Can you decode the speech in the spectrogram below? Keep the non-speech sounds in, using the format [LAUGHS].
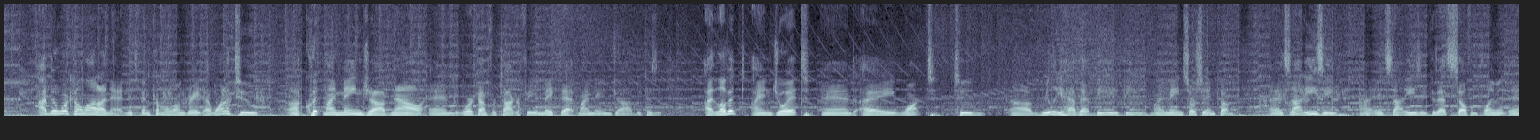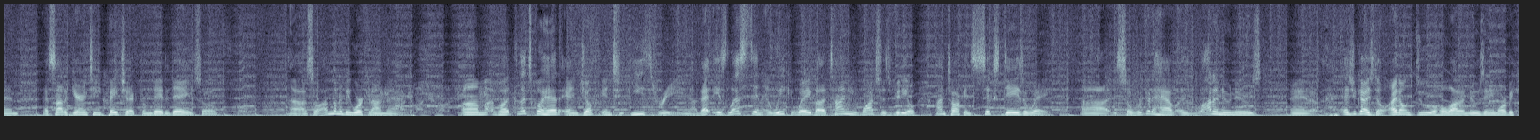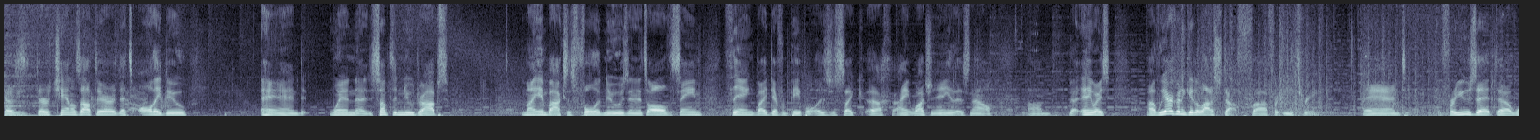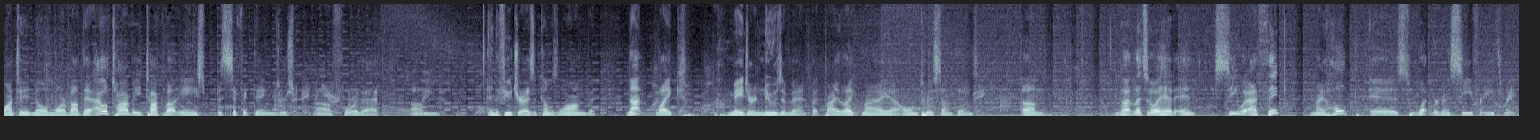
I've been working a lot on that, and it's been coming along great. I wanted to uh, quit my main job now and work on photography and make that my main job because I love it, I enjoy it, and I want to uh, really have that be be my main source of income. Uh, it's not easy. Uh, it's not easy because that's self-employment and that's not a guaranteed paycheck from day to day. So, uh, so I'm going to be working on that. Um, but let's go ahead and jump into E3. Now that is less than a week away. By the time you watch this video, I'm talking six days away. Uh, so we're going to have a lot of new news. And as you guys know, I don't do a whole lot of news anymore because there's channels out there that's all they do. And when uh, something new drops, my inbox is full of news and it's all the same thing by different people. It's just like, ugh, I ain't watching any of this now. Um, but anyways, uh, we are going to get a lot of stuff uh, for E3. And for you that uh, want to know more about that, I will probably talk about any specific things or uh, for that um, in the future as it comes along, but not like major news event, but probably like my uh, own twist on things. Um, but let's go ahead and see what I think. My hope is what we're going to see for E3.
